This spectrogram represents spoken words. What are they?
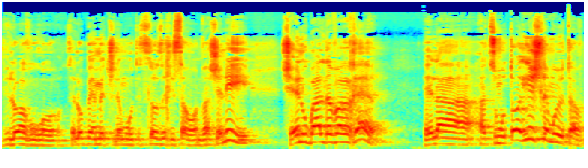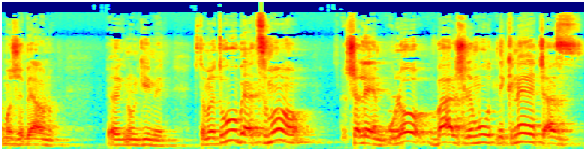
ולא עבורו, זה לא באמת שלמות, אצלו זה חיסרון. והשני, שאין הוא בעל דבר אחר, אלא עצמותו היא שלמויותיו, כמו שביארנו, פרק נ"ג. זאת אומרת, הוא בעצמו שלם, הוא לא בעל שלמות נקנית שאז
